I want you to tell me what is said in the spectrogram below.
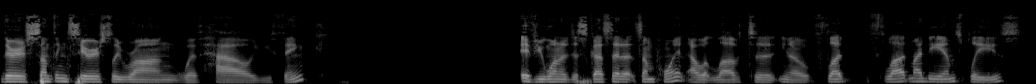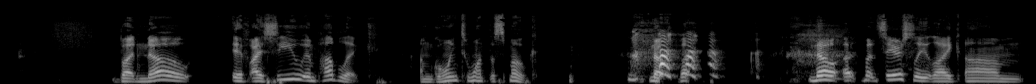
there is something seriously wrong with how you think. If you want to discuss it at some point, I would love to, you know, flood flood my DMs, please. But no, if I see you in public, I'm going to want the smoke. no, but no, uh, but seriously, like, um,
